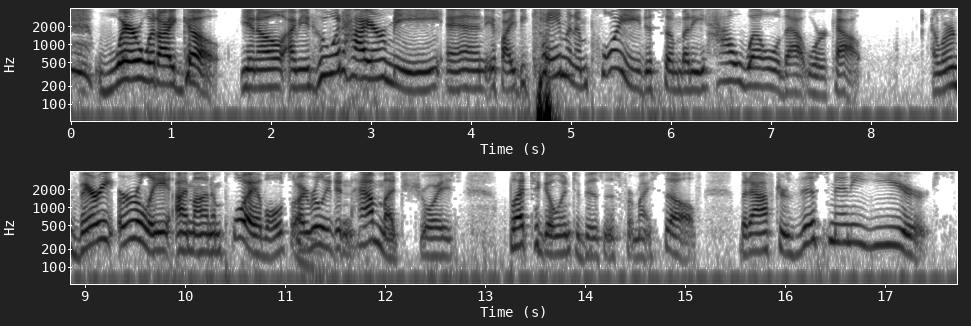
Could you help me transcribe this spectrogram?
where would I go? You know, I mean, who would hire me? And if I became an employee to somebody, how well will that work out? I learned very early I'm unemployable, so I really didn't have much choice but to go into business for myself. But after this many years,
